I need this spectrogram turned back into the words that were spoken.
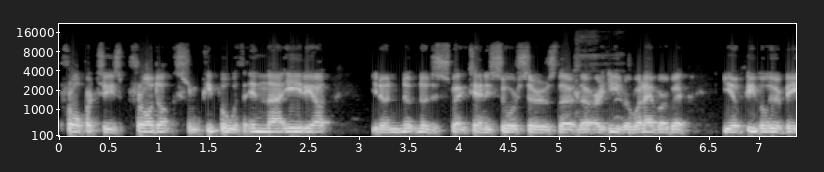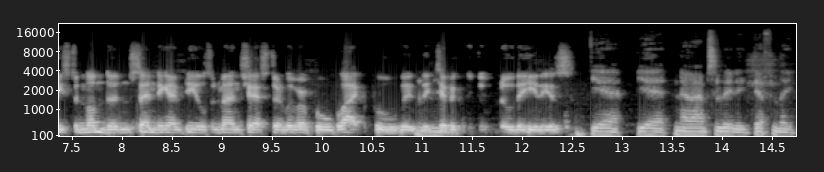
properties, products from people within that area. You know, no, no disrespect to any sourcers that, that are here or whatever, but you know, people who are based in London sending out deals in Manchester, Liverpool, Blackpool, they, mm-hmm. they typically don't know the areas. Yeah, yeah, no, absolutely, definitely.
